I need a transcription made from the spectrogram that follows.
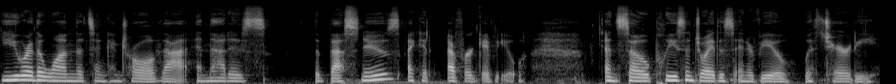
You are the one that's in control of that. And that is the best news I could ever give you. And so please enjoy this interview with Charity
